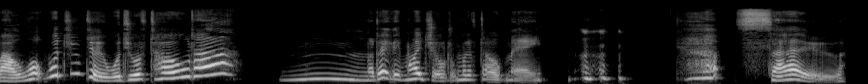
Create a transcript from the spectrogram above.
well, what would you do? Would you have told her? Mm, I don't think my children would have told me. so,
